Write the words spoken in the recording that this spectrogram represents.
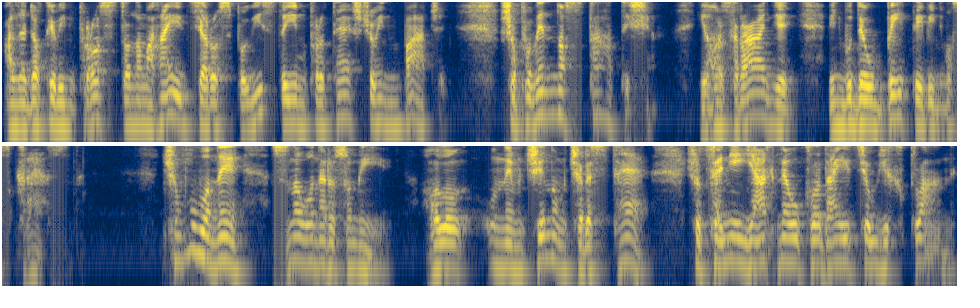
Але доки він просто намагається розповісти їм про те, що він бачить, що повинно статися, його зрадять, він буде вбитий, він воскресне. Чому вони знову не розуміють? Головним чином через те, що це ніяк не укладається в їх плани,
